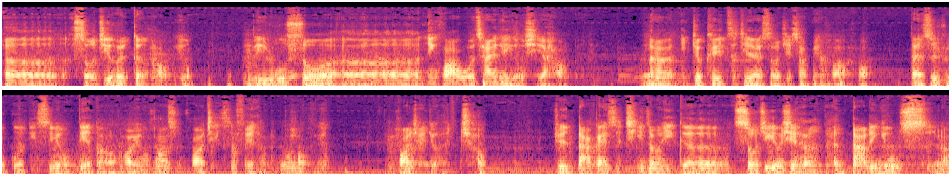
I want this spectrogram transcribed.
呃手机会更好用。比如说，呃，你画我猜的游戏好了，那你就可以直接在手机上面画画。但是如果你是用电脑的话，用滑鼠画其实非常的不好用，画起来就很丑。就是大概是其中一个手机游戏很很大的优势啦，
